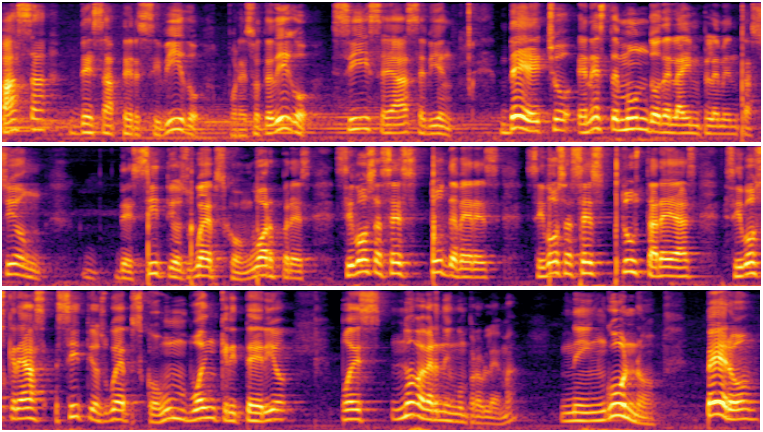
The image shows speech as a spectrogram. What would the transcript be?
pasa desapercibido. Por eso te digo, si se hace bien. De hecho, en este mundo de la implementación de sitios web con WordPress, si vos haces tus deberes, si vos haces tus tareas, si vos creas sitios web con un buen criterio, pues no va a haber ningún problema. Ninguno. Pero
